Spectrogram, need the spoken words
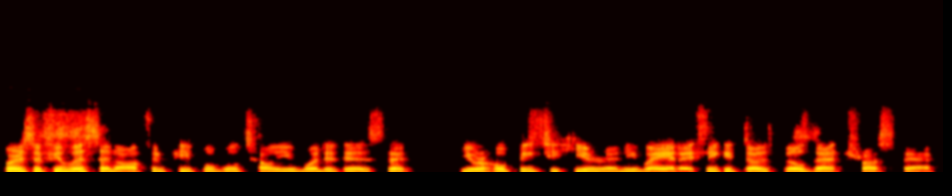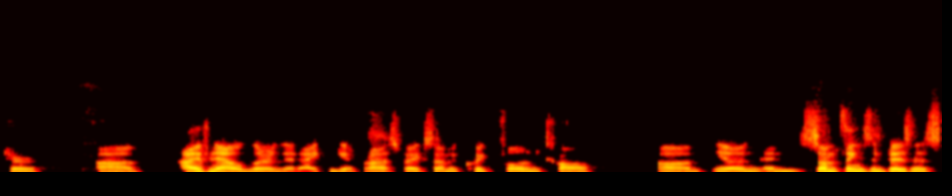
Whereas if you listen, often people will tell you what it is that you were hoping to hear anyway. And I think it does build that trust factor. Uh, I've now learned that I can get prospects on a quick phone call. Um, you know, and, and, some things in business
